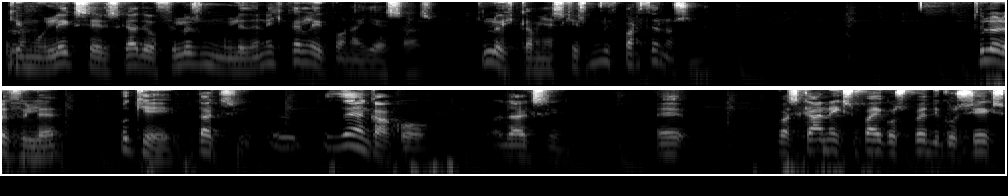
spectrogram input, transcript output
και μου λέει: Ξέρεις κάτι, ο φίλος μου μου λέει: Δεν έχει καλή εικόνα για εσάς. Του λέω: Έχει καμιά σχέση, μου λέει: Παρθένος είναι. Του λέω: Ρε φίλε, οκ, εντάξει, ε, δεν είναι κακό. Εντάξει. Ε, βασικά, αν έχεις πάει 25, 26,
